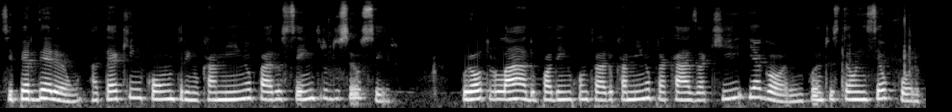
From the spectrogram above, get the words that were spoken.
Se perderão até que encontrem o caminho para o centro do seu ser. Por outro lado, podem encontrar o caminho para casa aqui e agora, enquanto estão em seu corpo.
